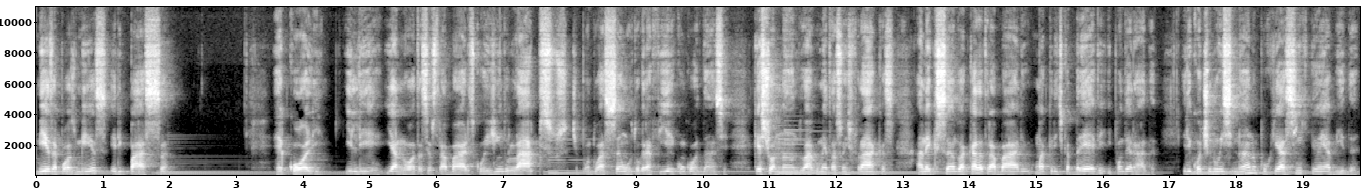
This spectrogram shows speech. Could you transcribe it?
Mês após mês, ele passa, recolhe e lê e anota seus trabalhos, corrigindo lapsos de pontuação, ortografia e concordância, questionando argumentações fracas, anexando a cada trabalho uma crítica breve e ponderada. Ele continua ensinando porque é assim que ganha a vida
